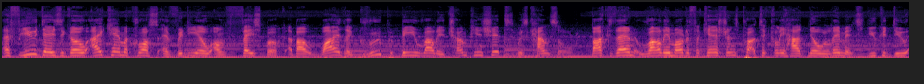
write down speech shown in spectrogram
a few days ago, I came across a video on Facebook about why the Group B Rally Championships was cancelled. Back then, rally modifications practically had no limits. You could do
